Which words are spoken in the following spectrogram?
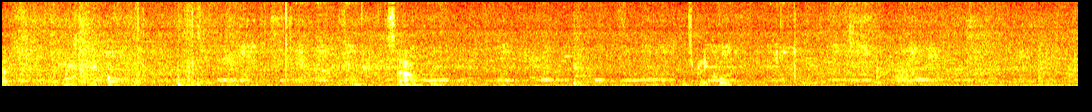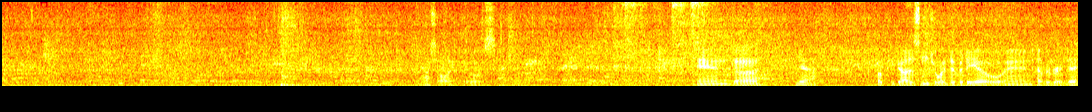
It's pretty cool. So it's pretty cool. I also like those. And uh, yeah, hope you guys enjoyed the video and have a great day.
